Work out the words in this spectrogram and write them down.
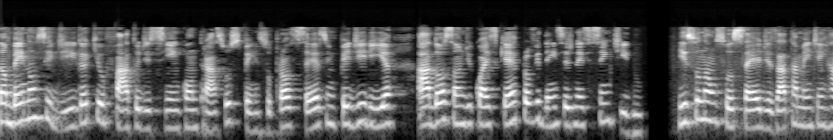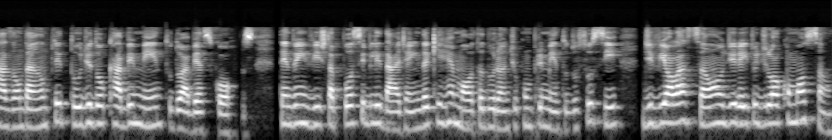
Também não se diga que o fato de se encontrar suspenso o processo impediria a adoção de quaisquer providências nesse sentido. Isso não sucede exatamente em razão da amplitude do cabimento do habeas corpus, tendo em vista a possibilidade, ainda que remota durante o cumprimento do SUSI, de violação ao direito de locomoção.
